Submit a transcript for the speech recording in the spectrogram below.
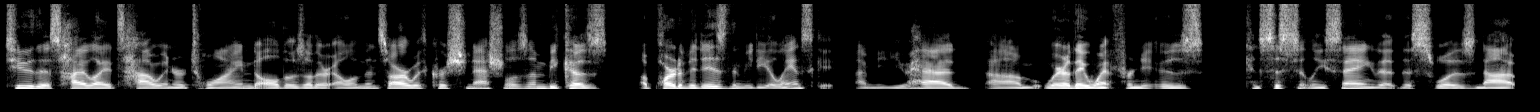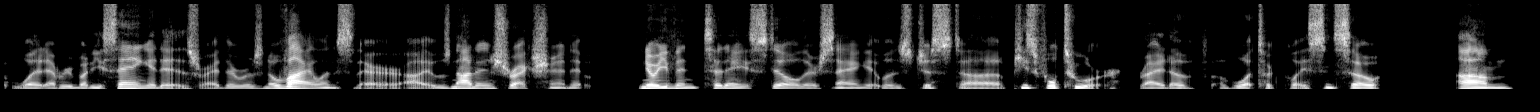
too, this highlights how intertwined all those other elements are with Christian nationalism because a part of it is the media landscape. I mean, you had um, where they went for news consistently saying that this was not what everybody's saying it is, right? There was no violence there. Uh, it was not an insurrection. It, you know, even today, still, they're saying it was just a peaceful tour, right, of, of what took place. And so, um,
